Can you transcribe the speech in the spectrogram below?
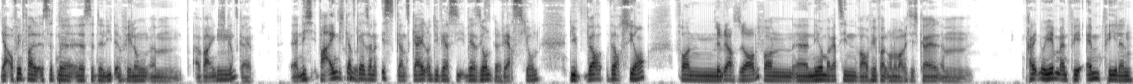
ja, auf jeden Fall ist das eine, ist das eine Liedempfehlung. Ähm, war eigentlich Mhm. ganz geil. Äh, nicht, war eigentlich ganz Cool. geil, sondern ist ganz geil und die Versi Version. Version, die Ver Version von, die Version. von äh, Neo Magazin war auf jeden Fall auch nochmal richtig geil. Ähm, kann ich nur jedem empfe empfehlen,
